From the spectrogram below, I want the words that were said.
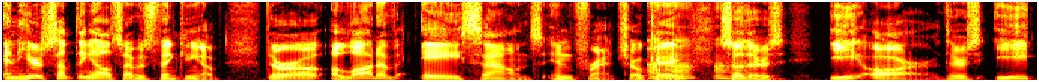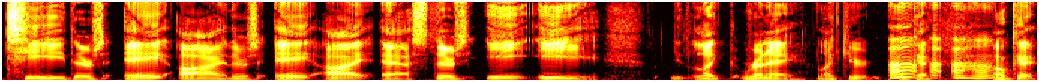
and here's something else I was thinking of. There are a lot of A sounds in French, okay? Uh-huh, So there's ER, there's ET, there's AI, there's AIS, there's EE. Like Renee, like you're Uh, okay. uh-huh. Okay.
